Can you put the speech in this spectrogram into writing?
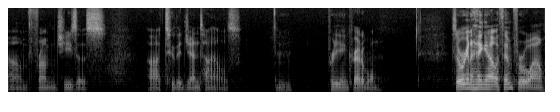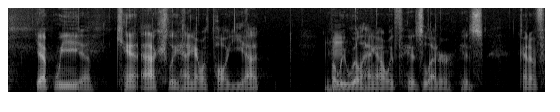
um, from Jesus uh, to the Gentiles. Mm-hmm. Pretty incredible. So we're gonna hang out with him for a while. Yep, we yeah. can't actually hang out with Paul yet, but we mm-hmm. will hang out with his letter, his kind of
